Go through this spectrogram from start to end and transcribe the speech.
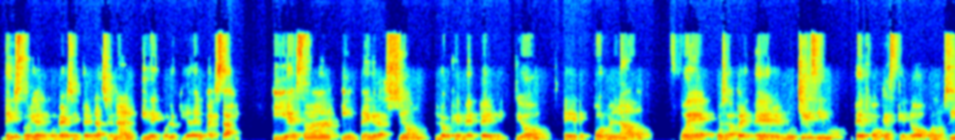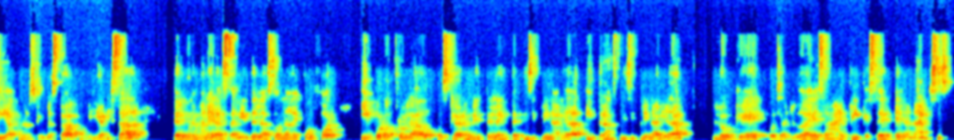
de historia del comercio internacional y de ecología del paisaje. Y esa integración lo que me permitió, eh, por un lado, fue pues aprender muchísimo de enfoques que no conocía, con los que no estaba familiarizada, de alguna manera salir de la zona de confort y por otro lado, pues claramente la interdisciplinariedad y transdisciplinariedad lo que pues ayuda es a enriquecer el análisis.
